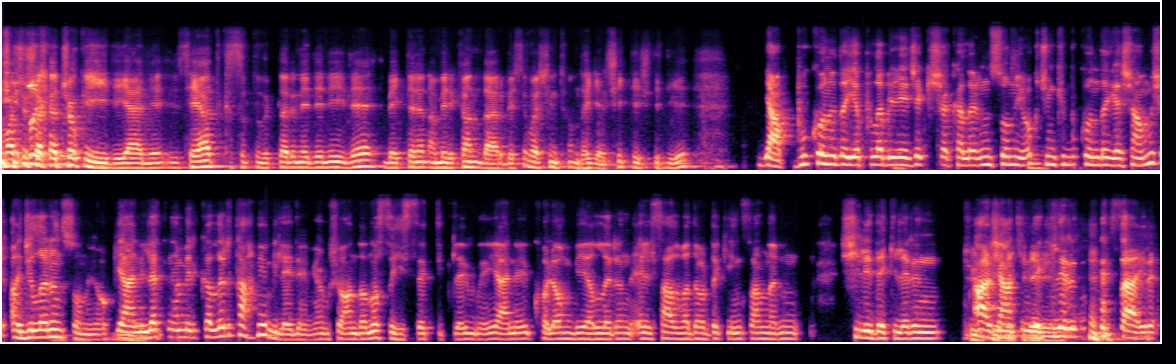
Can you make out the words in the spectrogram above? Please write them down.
Ama şu şaka çok iyiydi yani seyahat kısıtlılıkları nedeniyle beklenen Amerikan darbesi Washington'da gerçekleşti diye. Ya bu konuda yapılabilecek şakaların sonu yok. Çünkü bu konuda yaşanmış acıların sonu yok. Yani Latin Amerikalıları tahmin bile edemiyorum şu anda nasıl hissettiklerini. Yani Kolombiyalıların, El Salvador'daki insanların, Şili'dekilerin, Arjantin'dekilerin vesaire.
